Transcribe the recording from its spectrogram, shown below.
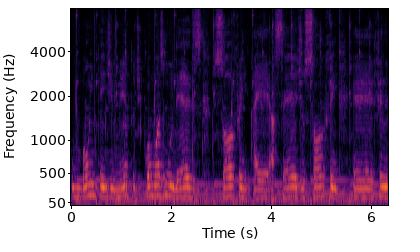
um bom entendimento de como as mulheres sofrem é, assédio, sofrem é, fem,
